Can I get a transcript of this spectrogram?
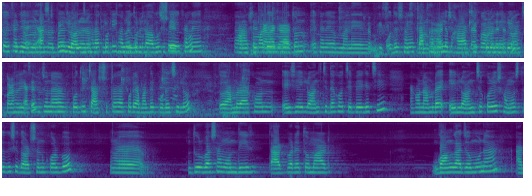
তো এখানে যমুনা আসতে পারে লঞ্চ ভাড়া করতে হবে তোমরা অবশ্যই এখানে তোমাদের মতন এখানে মানে ওদের সঙ্গে কথা বলে। ভাড়া ঠিক করে আমাদের নেবে। লঞ্চ করা এক হয়েছে। একজনের প্রতি চারশো টাকা করে আমাদের পড়েছিল তো আমরা এখন এই সেই লঞ্চে দেখো চেপে গেছি। এখন আমরা এই লঞ্চে করে সমস্ত কিছু দর্শন করব। দুর্বাসা মন্দির তারপরে তোমার গঙ্গা যমুনা আর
